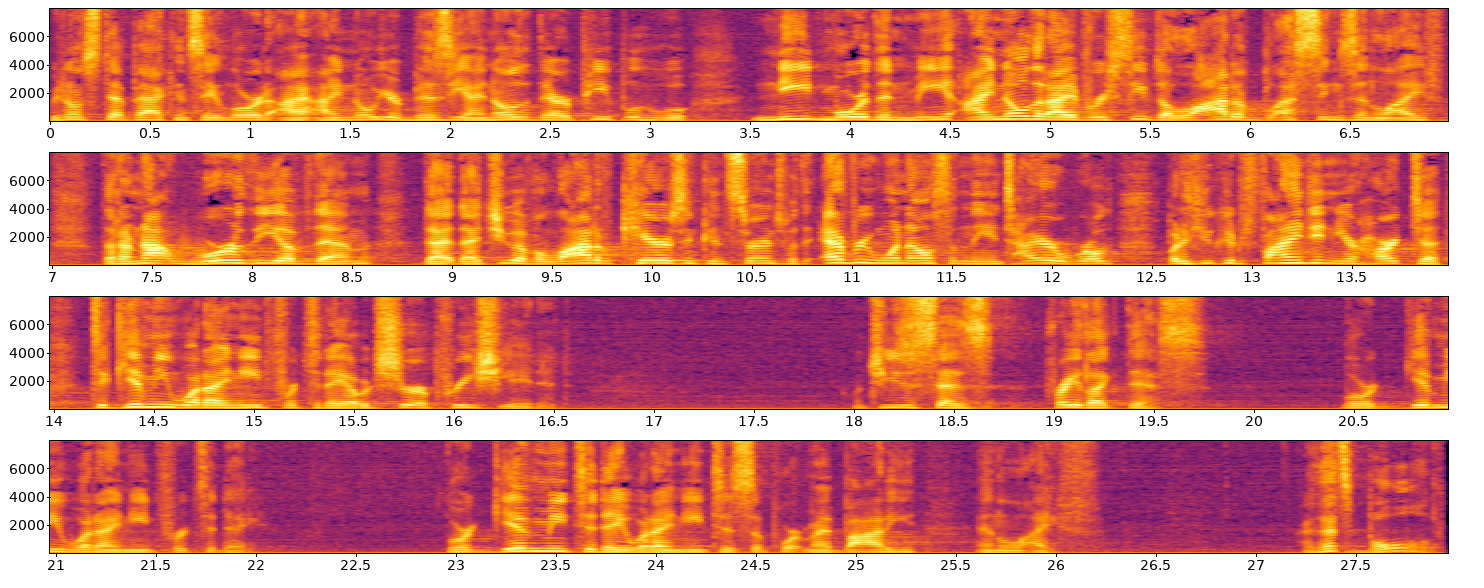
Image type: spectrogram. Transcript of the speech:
We don't step back and say, Lord, I, I know you're busy. I know that there are people who need more than me. I know that I've received a lot of blessings in life, that I'm not worthy of them, that, that you have a lot of cares and concerns with everyone else in the entire world. But if you could find it in your heart to, to give me what I need for today, I would sure appreciate it. Well, Jesus says, pray like this Lord, give me what I need for today. Lord, give me today what I need to support my body and life. Right, that's bold.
